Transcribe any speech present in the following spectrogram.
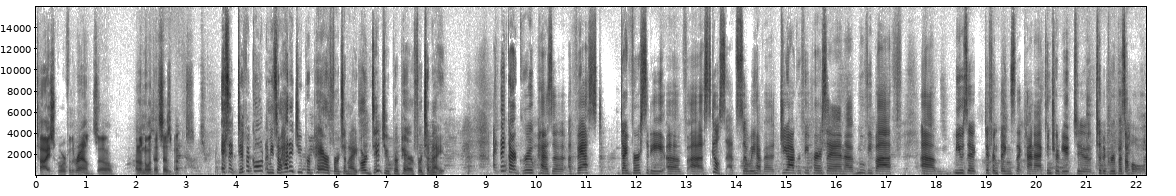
tie score for the round, so I don't know what that says about us. Is it difficult? I mean, so how did you prepare for tonight, or did you prepare for tonight? I think our group has a, a vast diversity of uh, skill sets. So we have a geography person, a movie buff, um, music, different things that kind of contribute to to the group as a whole.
